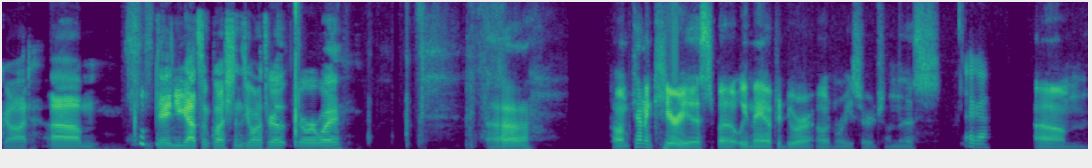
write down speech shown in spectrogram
God. Um, Dan, you got some questions you want to throw throw our way? Uh, well, I'm kind of curious, but we may have to do our own research on this. Okay. Um,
